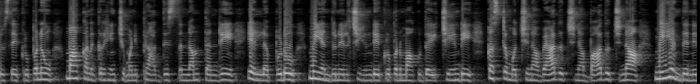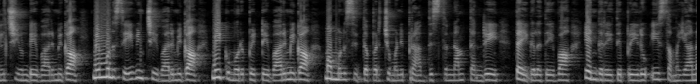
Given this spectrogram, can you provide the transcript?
చూసే కృపను మాకు అనుగ్రహించమని ప్రార్థిస్తున్నాం తండ్రి. ఎల్లప్పుడూ మీ అందు నిలిచి ఉండే కృపను మాకు దయచేయండి. కష్టం వచ్చినా వ్యాధి వచ్చినా బాధ వచ్చినా మీ అందే నిలిచి ఉండేవారిమిగా మిమ్మల్ని సేవించేవారిమిగా మీకు మొరపెట్టే మమ్మల్ని మమ్మను సిద్ధపరచుమని ప్రార్థిస్తున్నాం తండ్రి. దయగల దేవా ఎందరైతే ప్రియులు ఈ సమయాన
